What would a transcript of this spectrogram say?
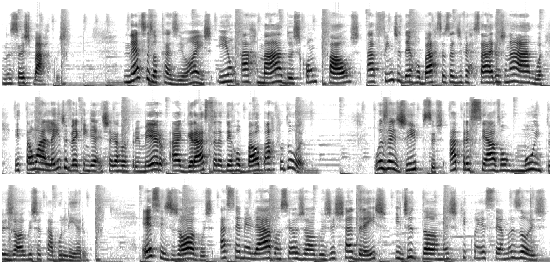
nos seus barcos. Nessas ocasiões, iam armados com paus a fim de derrubar seus adversários na água. Então, além de ver quem chegava primeiro, a graça era derrubar o barco do outro. Os egípcios apreciavam muito os jogos de tabuleiro. Esses jogos assemelhavam-se aos jogos de xadrez e de damas que conhecemos hoje.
